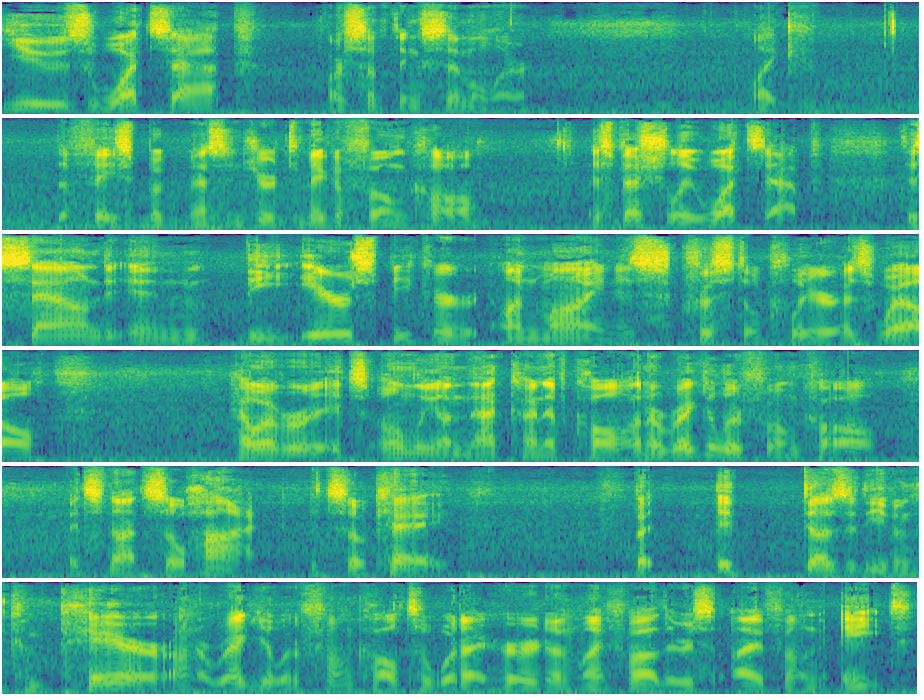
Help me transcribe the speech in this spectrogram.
use WhatsApp or something similar, like the Facebook Messenger to make a phone call, especially WhatsApp, the sound in the ear speaker on mine is crystal clear as well. However, it's only on that kind of call. On a regular phone call, it's not so hot. It's okay. But it doesn't even compare on a regular phone call to what I heard on my father's iPhone 8.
